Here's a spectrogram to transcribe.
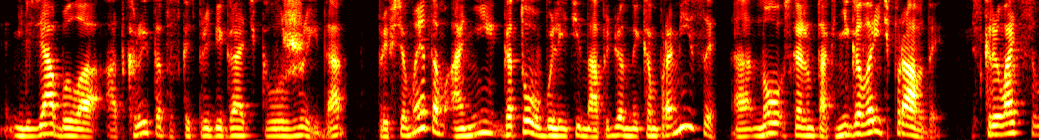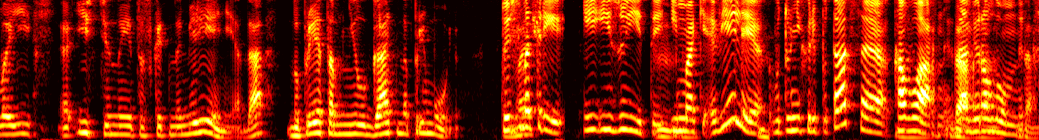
нельзя было открыто, так сказать, прибегать к лжи, да. При всем этом они готовы были идти на определенные компромиссы, а, но, скажем так, не говорить правды, скрывать свои э, истинные, так сказать, намерения, да, но при этом не лгать напрямую. То есть смотри, и иезуиты, mm-hmm. и Макиавелли, вот у них репутация коварных, mm-hmm. да, да, вероломных. Да, да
